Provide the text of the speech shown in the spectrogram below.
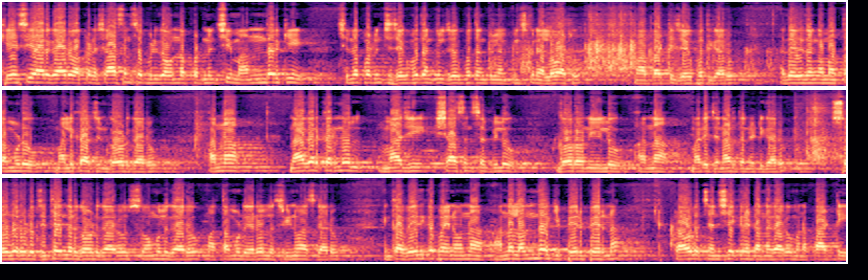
కేసీఆర్ గారు అక్కడ శాసనసభ్యుడిగా ఉన్నప్పటి నుంచి మా అందరికీ చిన్నప్పటి నుంచి జగపతంకులు అని పిలుచుకునే అలవాటు. మా బట్టి జగపతి గారు అదేవిధంగా మా తమ్ముడు మల్లికార్జున్ గౌడ్ గారు అన్న నాగర్ కర్నూల్ మాజీ శాసనసభ్యులు గౌరవనీయులు అన్న మరి జనార్దన్ రెడ్డి గారు సోదరుడు జితేందర్ గౌడ్ గారు సోములు గారు మా తమ్ముడు ఎర్రల శ్రీనివాస్ గారు ఇంకా వేదిక పైన ఉన్న అన్నలందరికీ పేరు పేరున రావుల చంద్రశేఖర్ రెడ్డి అన్నగారు మన party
